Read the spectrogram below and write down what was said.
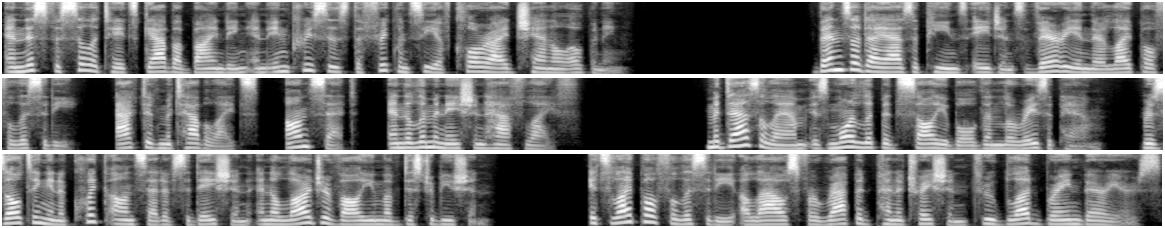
and this facilitates GABA binding and increases the frequency of chloride channel opening. Benzodiazepines agents vary in their lipophilicity, active metabolites, onset, and elimination half-life. Midazolam is more lipid soluble than lorazepam, resulting in a quick onset of sedation and a larger volume of distribution. Its lipophilicity allows for rapid penetration through blood-brain barriers.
